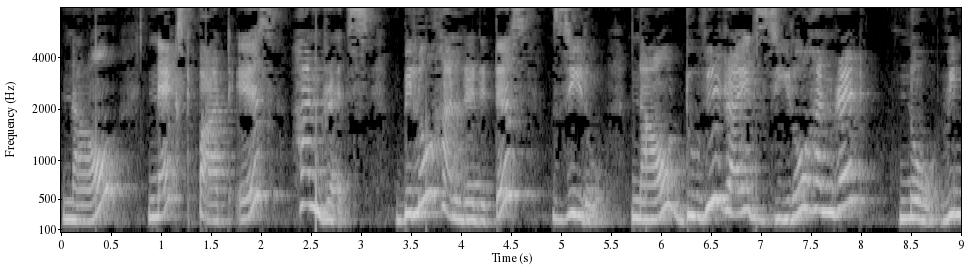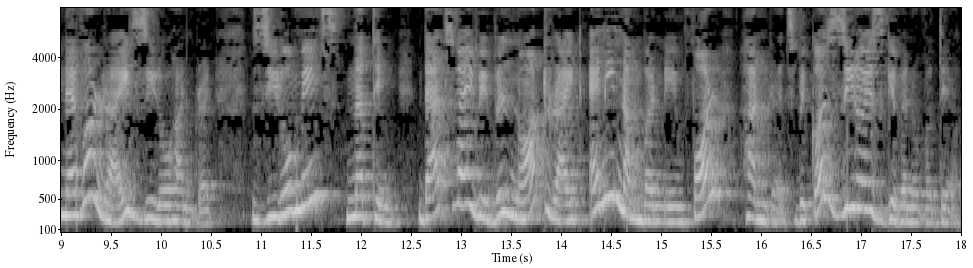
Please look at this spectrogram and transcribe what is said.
Now next part is hundreds. Below 100 it is 0. Now, do we write 0, 100? No, we never write 0, 100. 0 means nothing. That's why we will not write any number name for hundreds because 0 is given over there.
